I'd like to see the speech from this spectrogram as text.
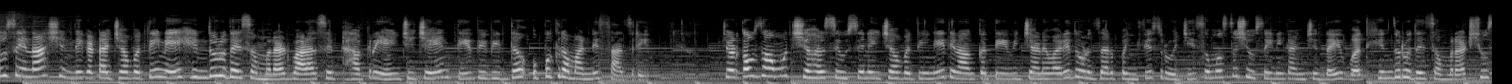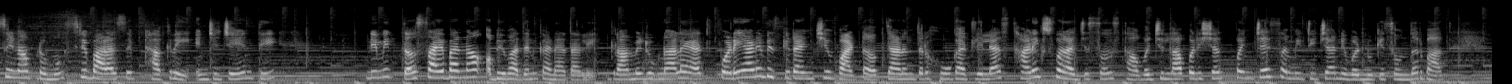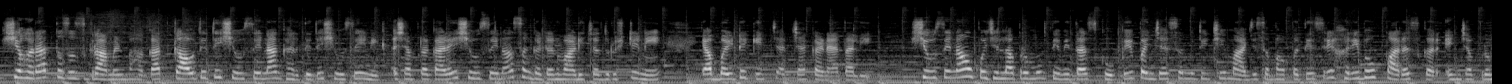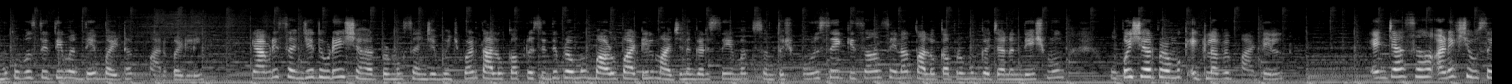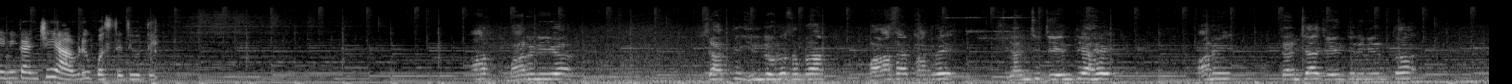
शिवसेना शिंदे गटाच्या वतीने हिंदू हृदय सम्राट बाळासाहेब ठाकरे यांची जयंती विविध उपक्रमांनी साजरी. जळगाव जामोद शहर शिवसेनेच्या वतीने दिनांक तेवीस जानेवारी दोन हजार पंचवीस रोजी समस्त शिवसैनिकांचे दैवत हिंदू हृदय सम्राट शिवसेना प्रमुख श्री बाळासाहेब ठाकरे यांची जयंती निमित्त साहेबांना अभिवादन करण्यात आले. ग्रामीण रुग्णालयात फळे आणि बिस्किटांचे वाटप त्यानंतर होऊ घातलेल्या स्थानिक स्वराज्य संस्था व जिल्हा परिषद पंचायत समितीच्या निवडणुकीसंदर्भात शहरात तसंच ग्रामीण भागात गाव तेथे शिवसेना घर तेथे शिवसैनिक अशा प्रकारे शिवसेना संघटन वाढीच्या दृष्टीने या बैठकीत चर्चा करण्यात आली. शिवसेना उपजिल्हा प्रमुख देविदास खोपे पंचायत समितीचे माजी सभापती श्री हरिभाऊ पारसकर यांच्या प्रमुख उपस्थितीमध्ये बैठक पार पडली. यावेळी संजय धुडे शहर प्रमुख संजय भुजबळ तालुका प्रसिद्धी प्रमुख बाळू पाटील माजी नगरसेवक संतोष पोरसे किसान सेना तालुका प्रमुख गजानन देशमुख उपशहर प्रमुख एकलव्य पाटील यांच्यासह अनेक शिवसैनिकांची यावेळी उपस्थिती होती. माननीय जागतिक हिंदू सम्राट बाळासाहेब ठाकरे यांची जयंती आहे आणि त्यांच्या जयंतीनिमित्त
